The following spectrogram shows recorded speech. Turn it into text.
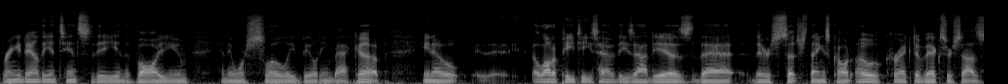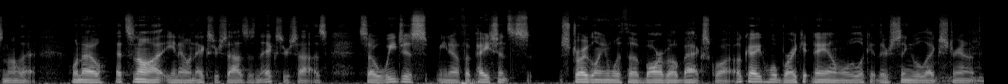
bringing down the intensity and the volume, and then we're slowly building back up. You know, a lot of PTs have these ideas that there's such things called oh corrective exercises and all that. Well, no, that's not. You know, an exercise is an exercise. So we just, you know, if a patient's struggling with a barbell back squat. Okay, we'll break it down. We'll look at their single leg strength.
